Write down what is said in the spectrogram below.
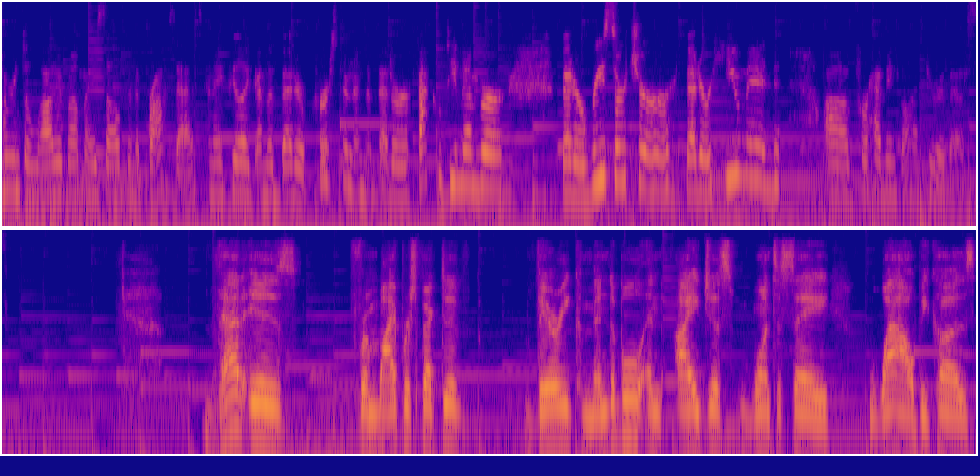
learned a lot about myself in the process, and I feel like I'm a better person, I'm a better faculty member, better researcher, better human uh, for having gone through this. That is, from my perspective, very commendable. And I just want to say, wow, because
